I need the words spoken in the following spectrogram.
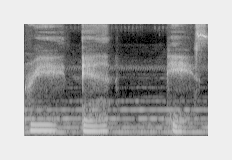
Breathe in peace.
